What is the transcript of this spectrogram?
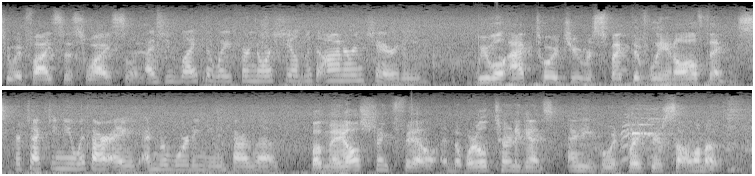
to advise us wisely. as you light the way for Northshield with honor and charity, We will act towards you respectively in all things. protecting you with our aid and rewarding you with our love. But may all strength fail and the world turn against any who would break your solemn oath.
